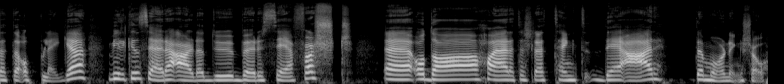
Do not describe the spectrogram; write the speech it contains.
dette opplegget, hvilken serie er det du bør se først? Eh, og da har jeg rett og slett tenkt, det er The Morning Show.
